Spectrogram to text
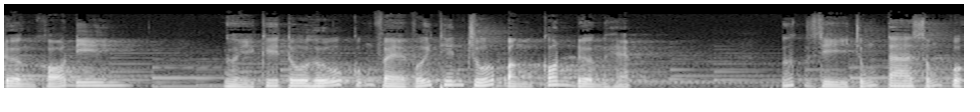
đường khó đi. Người Kitô hữu cũng về với Thiên Chúa bằng con đường hẹp. Ước gì chúng ta sống cuộc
